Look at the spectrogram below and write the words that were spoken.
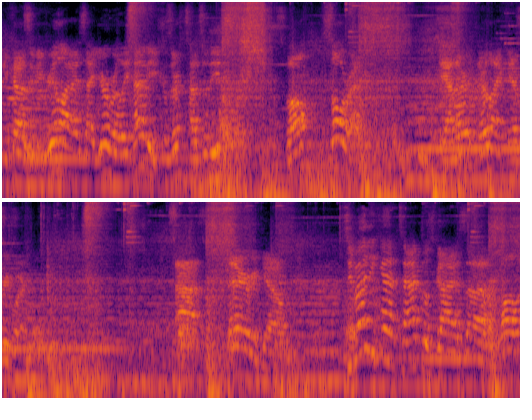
because if you realize that you're really heavy, because there's tons of these, well, soul rats. Yeah, they're, they're like everywhere. Ah, there we go. Too bad you can't attack those guys uh, while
